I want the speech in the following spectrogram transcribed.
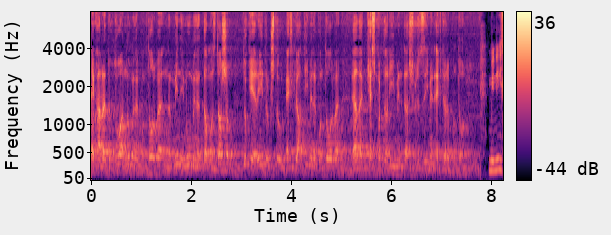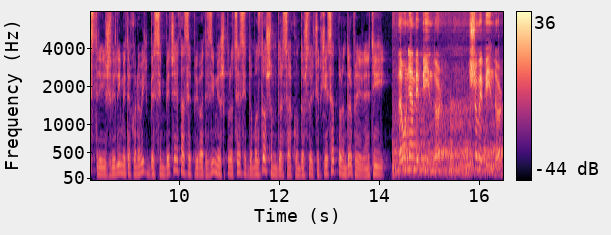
e kanë reduktuar numrin e punëtorëve në minimumin e domosdoshëm, duke e rritur kështu eksploatimin e punëtorëve edhe keqpërdorimin dhe shfrytëzimin e këtyre punëtorëve. Ministri i Zhvillimit Ekonomik, Besim Beqaj tha se privatizimi është proces i domosdoshëm ndërsa kundërshtoi kërkesat për ndërprerjen e tij. Dhe unë jam i bindur, shumë i bindur,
